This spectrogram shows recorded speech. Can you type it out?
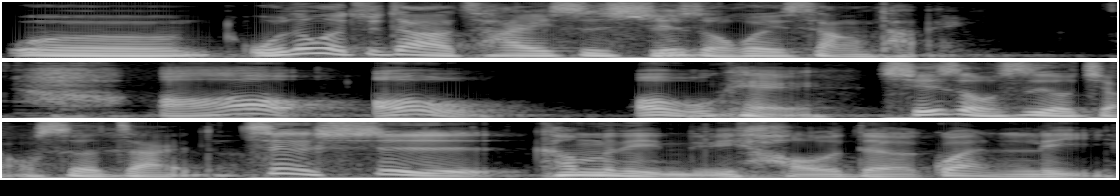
我我认为最大的差异是写手会上台，哦哦哦，OK，写手是有角色在的。这个是 comedy 里头的惯例，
